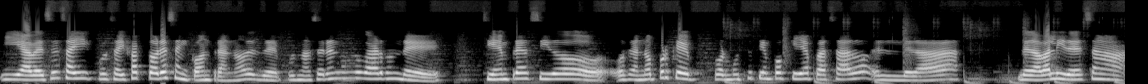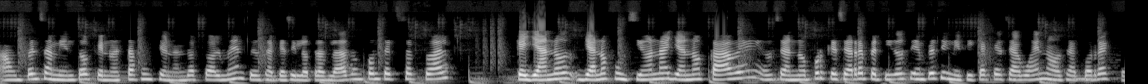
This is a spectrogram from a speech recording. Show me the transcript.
Y a veces hay, pues hay factores en contra, ¿no? Desde pues nacer en un lugar donde siempre ha sido, o sea, no porque por mucho tiempo que haya pasado, le da le da validez a, un pensamiento que no está funcionando actualmente. O sea, que si lo trasladas a un contexto actual, que ya no, ya no funciona, ya no cabe, o sea, no porque sea repetido siempre significa que sea bueno o sea correcto.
